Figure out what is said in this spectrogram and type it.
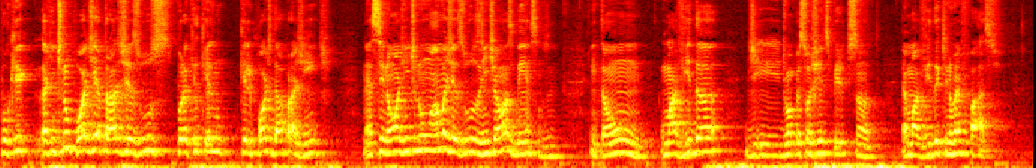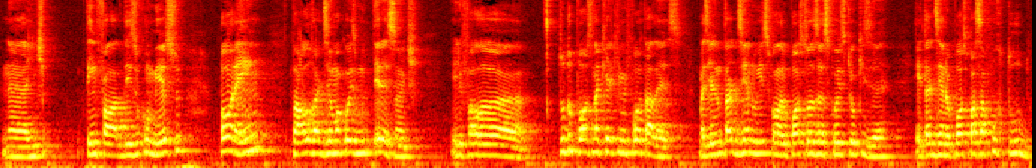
Porque a gente não pode ir atrás de Jesus por aquilo que ele, que ele pode dar para a gente. Né? Senão a gente não ama Jesus, a gente ama as bênçãos. Né? Então, uma vida de, de uma pessoa cheia de Espírito Santo é uma vida que não é fácil. Né? A gente tem falado desde o começo, porém, Paulo vai dizer uma coisa muito interessante. Ele fala: Tudo posso naquele que me fortalece. Mas ele não está dizendo isso, falando: Eu posso todas as coisas que eu quiser. Ele está dizendo: Eu posso passar por tudo.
